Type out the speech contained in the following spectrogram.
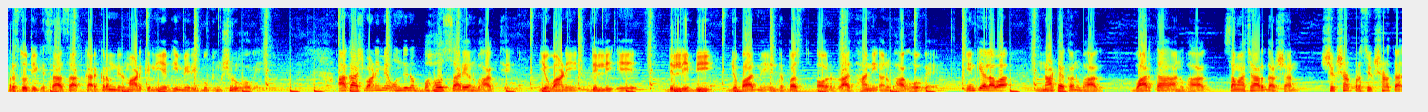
प्रस्तुति के साथ साथ कार्यक्रम निर्माण के लिए भी मेरी बुकिंग शुरू हो गई। आकाशवाणी में उन दिनों बहुत सारे अनुभाग थे। ये वाणी, दिल्ली ए, दिल्ली बी, जो बाद में इंद्रप्रस्थ और राजधानी अनुभाग हो गए। इनके अलावा नाटक अनुभाग, वार्ता अनुभाग, समाचार दर्शन शिक्षण प्रशिक्षण का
